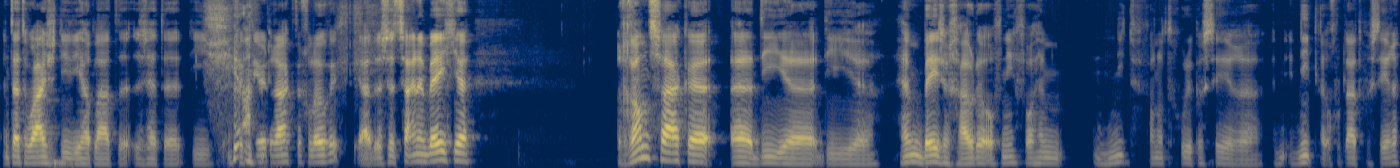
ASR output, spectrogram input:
een tatoeage die hij had laten zetten, die geïnfecteerd raakte, geloof ik. Ja, dus het zijn een beetje randzaken eh, die, eh, die eh, hem bezighouden. Of in ieder geval hem niet van het goede presteren, niet goed laten presteren.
